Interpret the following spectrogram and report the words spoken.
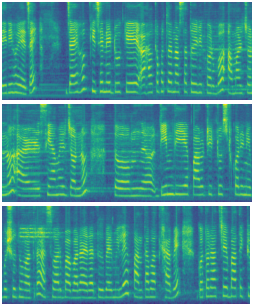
দেরি হয়ে যায়। যাই হোক কিচেনে ঢুকে হালকা পাতলা নাস্তা তৈরি করব আমার জন্য আর সিয়ামের জন্য। তো ডিম দিয়ে পাউরুটি টোস্ট করে নেব শুধুমাত্র। আসোয়ার বাবারা, এরা দুই মিলে পান্তা ভাত খাবে। গত রাত্রে ভাত একটু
